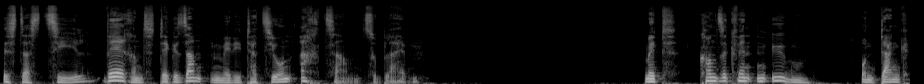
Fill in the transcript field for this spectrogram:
ist das Ziel, während der gesamten Meditation achtsam zu bleiben. Mit konsequenten Üben und dank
